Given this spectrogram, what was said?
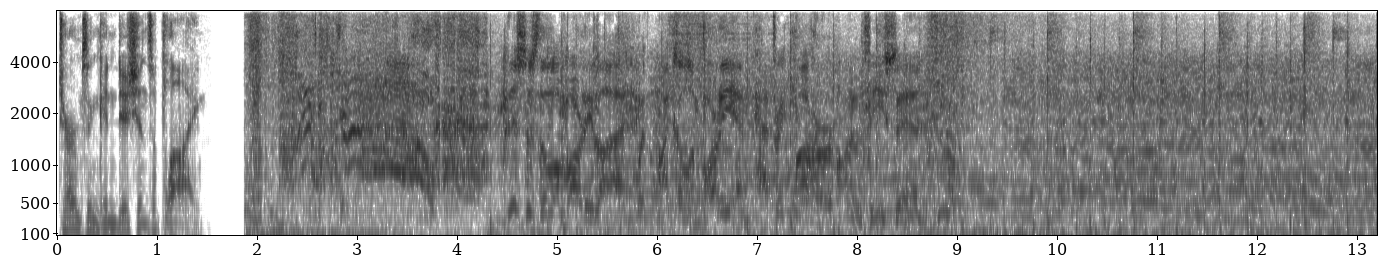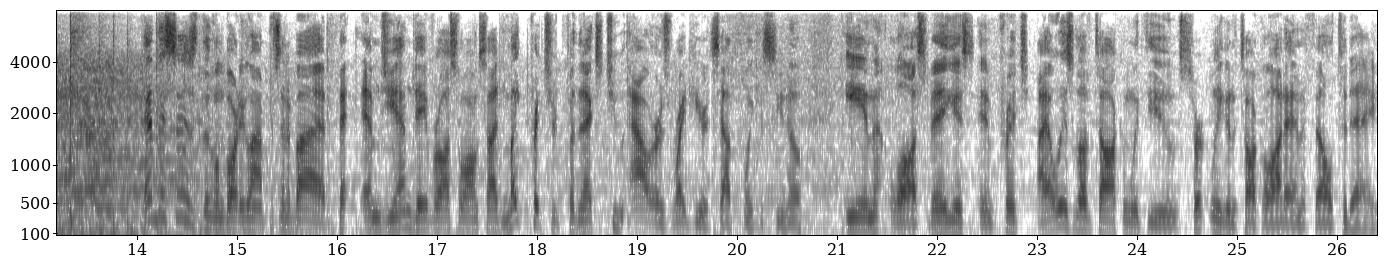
Terms and conditions apply. This is the Lombardi Line with Michael Lombardi and Patrick Meagher on VSIN. And this is the Lombardi Line presented by BetMGM. Dave Ross alongside Mike Pritchard for the next two hours right here at South Point Casino in Las Vegas. And Pritch, I always love talking with you. Certainly going to talk a lot of NFL today.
